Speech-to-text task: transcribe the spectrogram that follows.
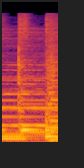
Música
